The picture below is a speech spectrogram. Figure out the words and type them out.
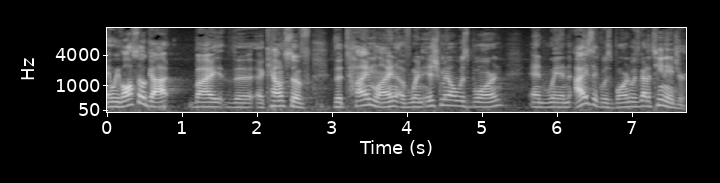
and we've also got, by the accounts of the timeline of when Ishmael was born and when Isaac was born, we've got a teenager.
